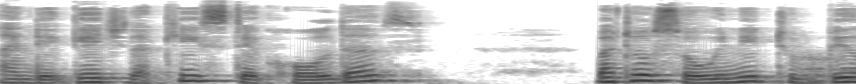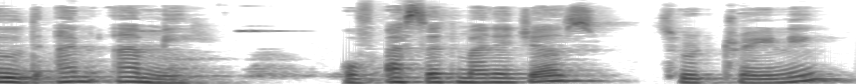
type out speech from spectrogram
and engage the key stakeholders, but also we need to build an army of asset managers through training,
